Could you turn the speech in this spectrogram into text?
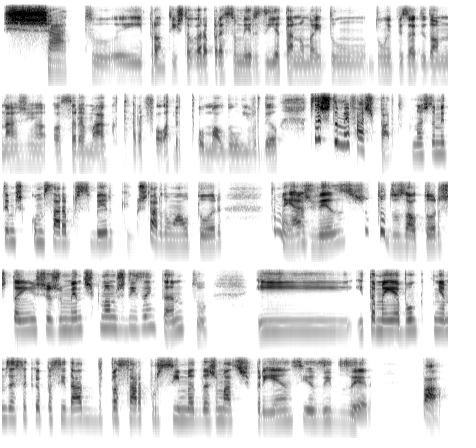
chato e pronto, isto agora parece uma heresia, está no meio de um, de um episódio de homenagem ao, ao Saramago, estar a falar tão mal de um livro dele, mas acho que também faz parte, porque nós também temos que começar a perceber que gostar de um autor também às vezes todos os autores têm os seus momentos que não nos dizem tanto. E, e, também é bom que tenhamos essa capacidade de passar por cima das más experiências e dizer pá,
